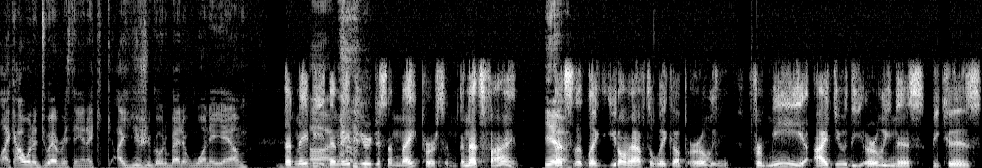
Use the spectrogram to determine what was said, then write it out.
like I want to do everything, and I, I usually go to bed at 1 a.m. Then maybe Uh, then maybe you're just a night person, and that's fine. Yeah. That's the- like you don't have to wake up early. For me, I do the earliness because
